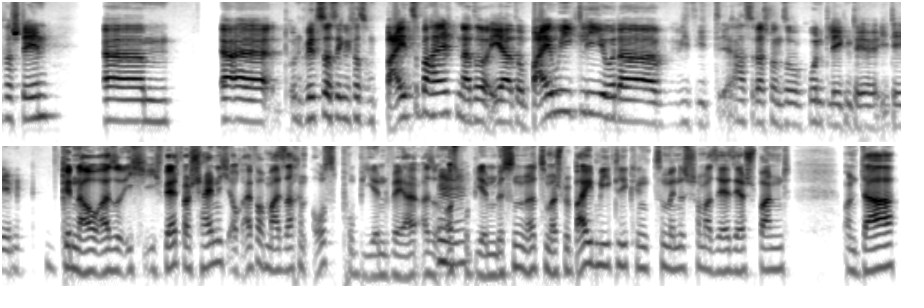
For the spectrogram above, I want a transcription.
zu verstehen. Ähm, äh, und willst du das irgendwie versuchen beizubehalten? Also eher so bi-weekly oder wie sieht, hast du da schon so grundlegende Ideen? Genau, also ich, ich werde wahrscheinlich auch einfach mal Sachen ausprobieren, wer, also Mhm. ausprobieren müssen. Ne? Zum Beispiel bei Meekly klingt zumindest schon mal sehr, sehr spannend. Und da,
